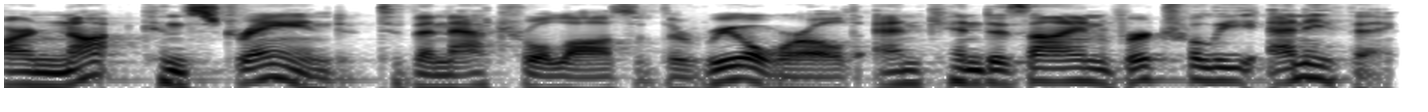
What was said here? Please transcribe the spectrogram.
are not constrained to the natural laws of the real world and can design virtually anything.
